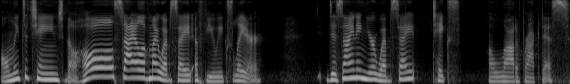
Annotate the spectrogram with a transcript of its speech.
Only to change the whole style of my website a few weeks later. Designing your website takes a lot of practice.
